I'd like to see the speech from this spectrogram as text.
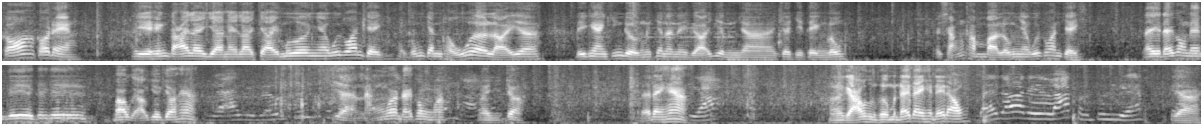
Có, có đèn. Thì hiện tại là giờ này là trời mưa nha quý cô anh chị. Thì cũng tranh thủ ờ, lợi ờ, đi ngang chuyến đường nữa cho nên gửi giùm ờ, cho chị Tiền luôn. Rồi sẵn thăm bà luôn nha quý cô anh chị. Đây để con đem cái cái cái bao gạo vô cho ha. Dạ, nặng quá để con này cho. Để đây ha. Dạ, gạo thường thường mình để đây hay để đâu? để đó đi lát rồi tôi. Dạ.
